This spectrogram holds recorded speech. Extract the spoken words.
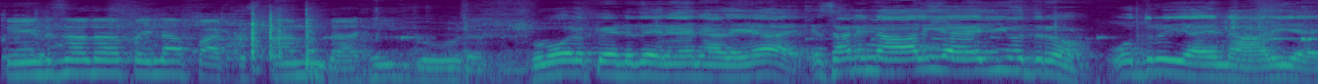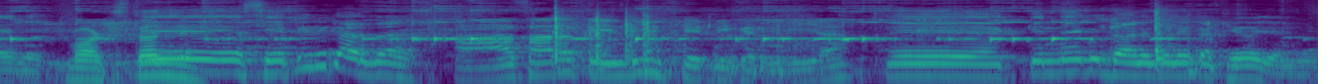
ਪਿੰਡ ਸਾਡਾ ਪਹਿਲਾਂ ਪਾਕਿਸਤਾਨ ਹੁੰਦਾ ਸੀ ਗੋੜ। ਗੋਲ ਪਿੰਡ ਦੇ ਰਹਿਣ ਵਾਲੇ ਆ। ਇਹ ਸਾਡੇ ਨਾਲ ਹੀ ਆਏ ਜੀ ਉਧਰੋਂ। ਉਧਰੋਂ ਹੀ ਆਏ ਨਾਲ ਹੀ ਆਏ ਨੇ। ਪਾਕਿਸਤਾਨ ਤੇ ਸੇਪੀ ਵੀ ਕਰਦਾ? ਹਾਂ ਸਾਰਾ ਪਿੰਡ ਹੀ ਖੇਤੀ ਕਰੀਦੀ ਆ। ਤੇ ਕਿੰਨੇ ਕੁ ਦਾਣੇ ਦੁਨੇ ਇਕੱਠੇ ਹੋ ਜਾਂਦੇ?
